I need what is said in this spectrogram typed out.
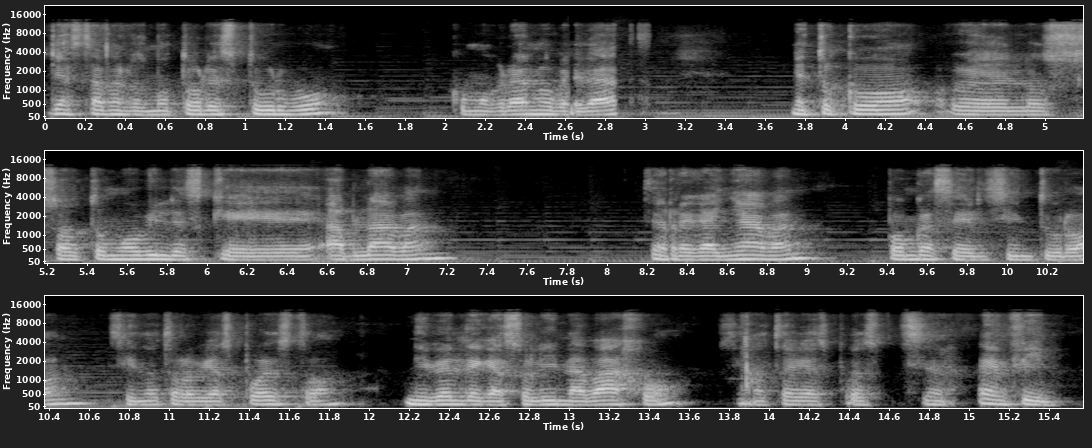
Ya estaban los motores turbo como gran novedad. Me tocó eh, los automóviles que hablaban, te regañaban, póngase el cinturón si no te lo habías puesto, nivel de gasolina bajo si no te habías puesto, en fin.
